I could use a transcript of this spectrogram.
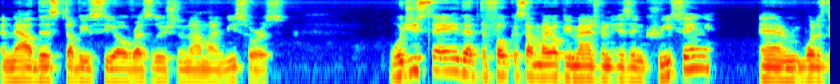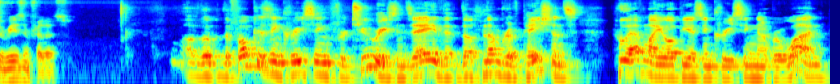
and now this WCO resolution and online resource. Would you say that the focus on myopia management is increasing? And what is the reason for this? Well, the, the focus is increasing for two reasons. A, the, the number of patients who have myopia is increasing, number one.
